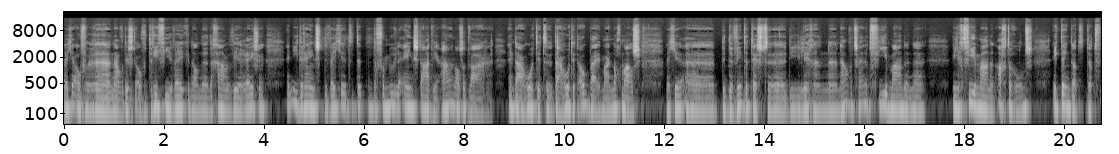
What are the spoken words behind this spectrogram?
weet je, over, eh, nou wat is het, over drie, vier weken dan, eh, dan gaan we weer racen. En iedereen, weet je, de, de Formule 1 staat weer aan als het ware. En daar hoort dit, eh, daar hoort dit ook bij. Maar nogmaals, weet je, de, de wintertests eh, die liggen, nou wat zijn het, vier maanden... die ligt vier maanden achter ons. Ik denk dat, dat,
